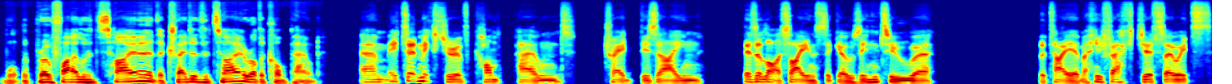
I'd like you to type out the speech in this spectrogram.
what the profile of the tire, the tread of the tire, or the compound. Um, it's a mixture of compound, tread design. There's a lot of science that goes into uh, the tire manufacture. So it's,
